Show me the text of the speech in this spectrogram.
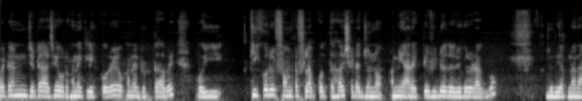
বাটন যেটা আছে, ওখানে ক্লিক করে ওখানে ঢুকতে হবে। ওই কী করে ফর্মটা ফিল করতে হয়, সেটার জন্য আমি আরেকটি ভিডিও তৈরি করে রাখব। যদি আপনারা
